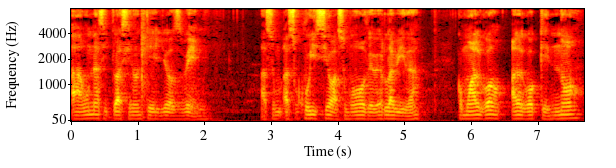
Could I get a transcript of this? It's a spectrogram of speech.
a una situación que ellos ven, a su, a su juicio, a su modo de ver la vida, como algo, algo que no,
